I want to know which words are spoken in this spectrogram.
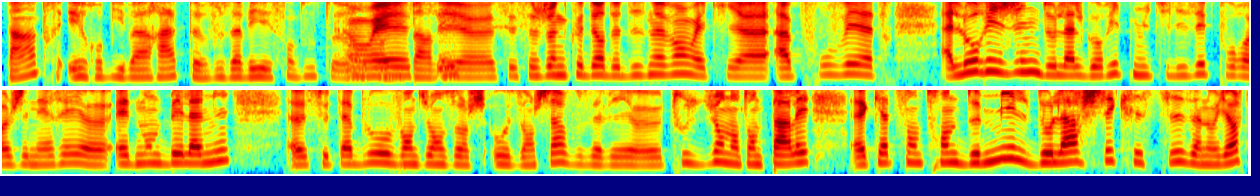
peintre et Roby Barat, vous avez sans doute entendu parler. C'est ce jeune codeur de 19 ans ouais, qui a, a prouvé être à l'origine de l'algorithme utilisé pour euh, générer euh, Edmond Bellamy. Euh, ce tableau vendu aux enchères, vous avez tous dû en entendre parler, 432 000 dollars chez Christie's à New York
